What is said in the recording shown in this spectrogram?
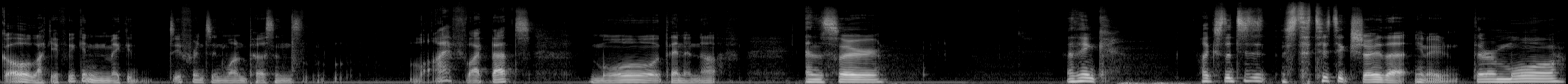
goal. Like if we can make a difference in one person's life, like that's more than enough. And so I think like statistics show that, you know, there are more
